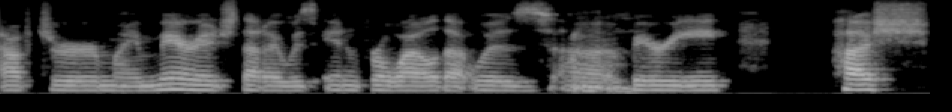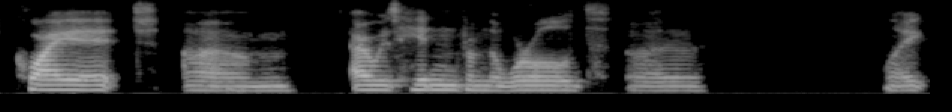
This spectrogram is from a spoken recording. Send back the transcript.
after my marriage that I was in for a while that was uh, mm. very hush, quiet. Um, I was hidden from the world. Uh, like,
